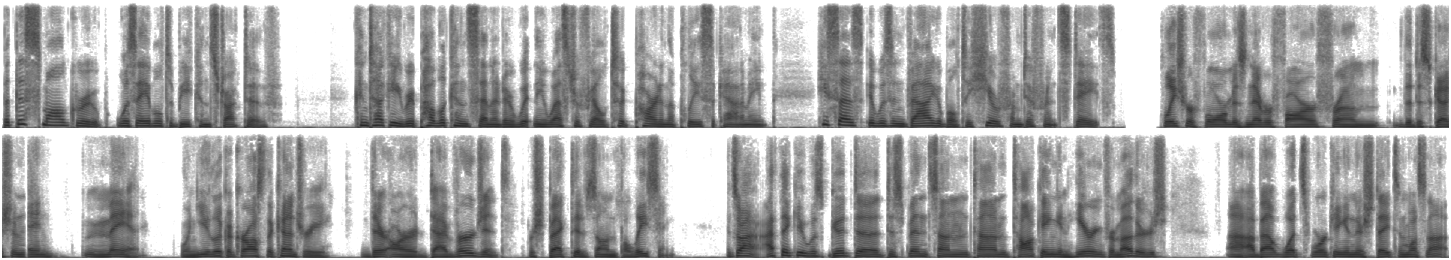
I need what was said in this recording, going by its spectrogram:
but this small group was able to be constructive. Kentucky Republican Senator Whitney Westerfield took part in the police academy. He says it was invaluable to hear from different states. Police reform is never far from the discussion. And man, when you look across the country, there are divergent perspectives on policing. And so I, I think it was good to, to spend some time talking and hearing from others uh, about what's working in their states and what's not.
